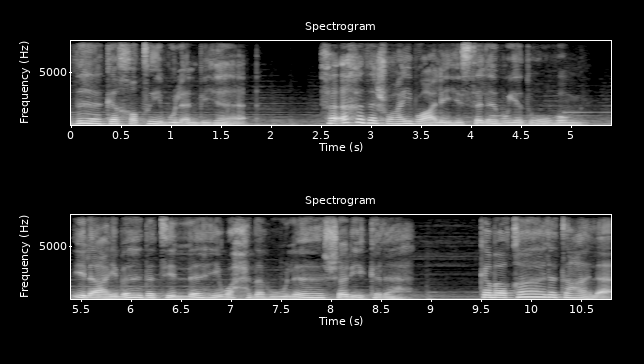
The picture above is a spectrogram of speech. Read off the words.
ذاك خطيب الأنبياء. فأخذ شعيب عليه السلام يدعوهم إلى عبادة الله وحده لا شريك له كما قال تعالى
